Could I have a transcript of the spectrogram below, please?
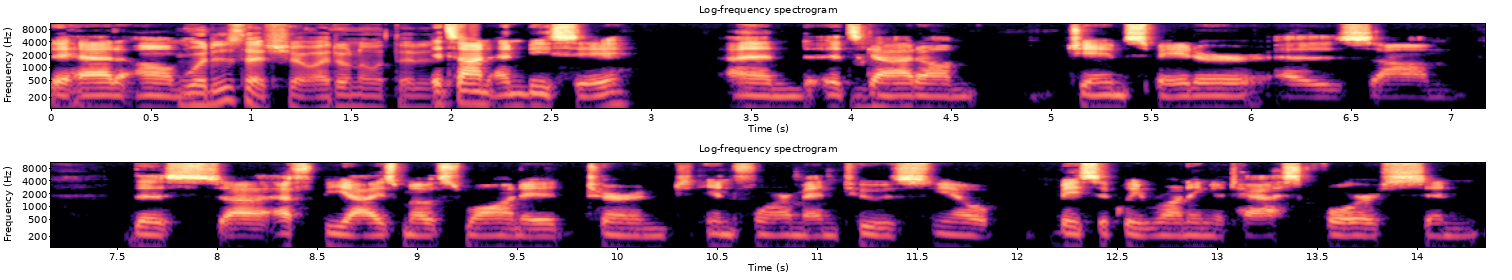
They had um, What is that show? I don't know what that is. It's on NBC, and it's mm-hmm. got um, James Spader as um, this uh, FBI's most wanted turned informant who's you know basically running a task force and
